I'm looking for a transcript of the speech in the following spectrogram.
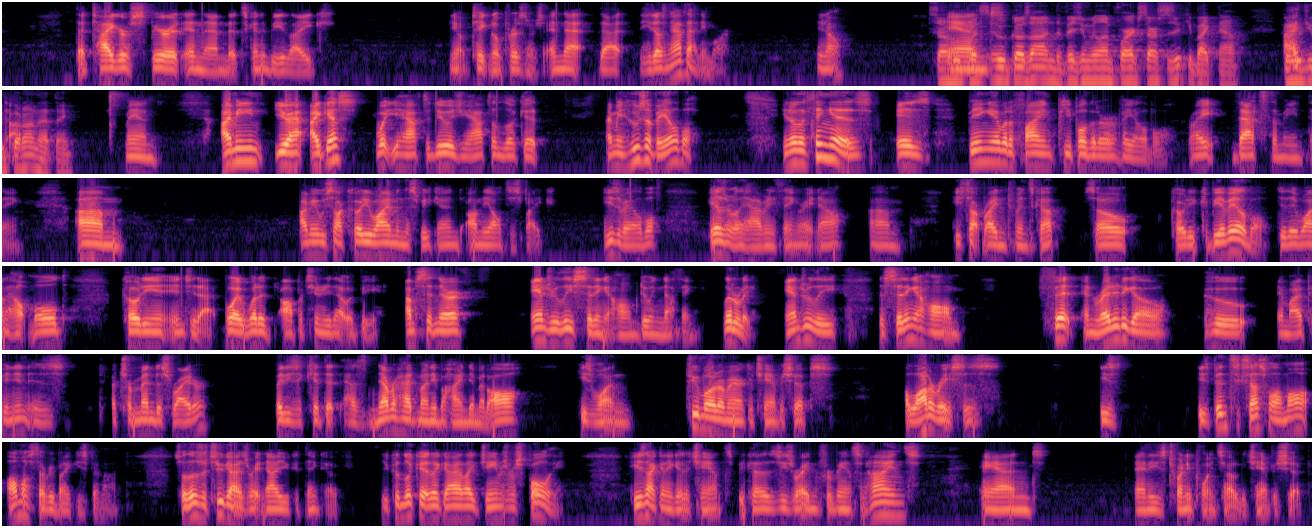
that tiger spirit in them that's going to be like you know take no prisoners and that that he doesn't have that anymore you know so who, puts, who goes on the vision wheel m4 ECSTAR suzuki bike now who would you put on that thing? Man, I mean, you. I guess what you have to do is you have to look at. I mean, who's available? You know, the thing is, is being able to find people that are available. Right. That's the main thing. Um, I mean, we saw Cody Wyman this weekend on the Altus bike. He's available. He doesn't really have anything right now. Um, he stopped riding Twins Cup, so Cody could be available. Do they want to help mold Cody into that? Boy, what an opportunity that would be. I'm sitting there, Andrew Lee sitting at home doing nothing. Literally, Andrew Lee is sitting at home, fit and ready to go, who, in my opinion, is a tremendous rider, but he's a kid that has never had money behind him at all. He's won two MotoAmerica championships, a lot of races. He's he's been successful on all, almost every bike he's been on. So those are two guys right now you could think of. You could look at a guy like James Rispoli. He's not going to get a chance because he's riding for Vance and Hines, and and he's 20 points out of the championship.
